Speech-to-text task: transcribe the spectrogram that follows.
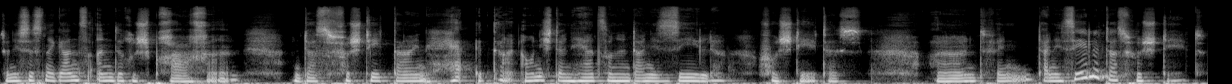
sondern es ist eine ganz andere Sprache und das versteht dein Herz, auch nicht dein Herz, sondern deine Seele versteht es. Und wenn deine Seele das versteht,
